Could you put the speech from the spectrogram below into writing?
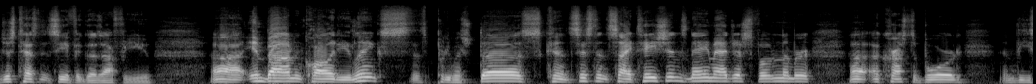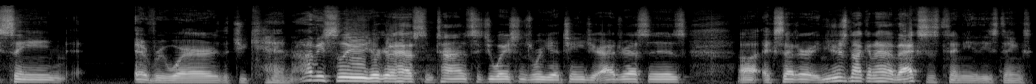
Just test it, see if it goes out for you. Uh, inbound and quality links, that's pretty much does. Consistent citations, name, address, phone number uh, across the board, the same everywhere that you can. Obviously, you're going to have some time situations where you change your addresses uh, etc. And you're just not going to have access to any of these things.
